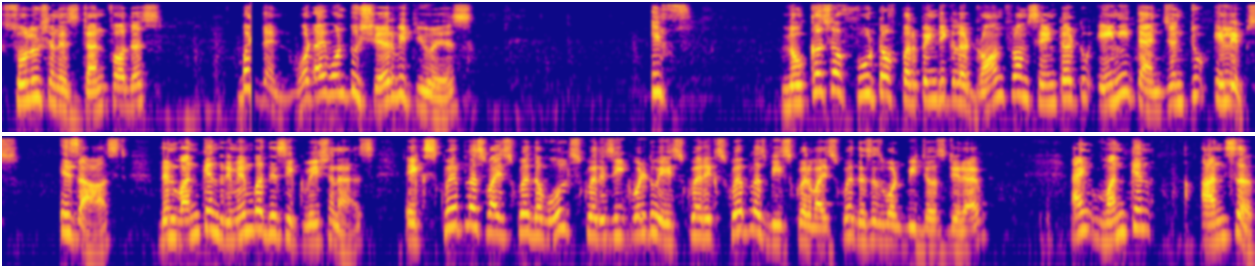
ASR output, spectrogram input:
solution is done for this. But then what I want to share with you is if locus of foot of perpendicular drawn from center to any tangent to ellipse is asked, then one can remember this equation as x square plus y square the whole square is equal to a square x square plus b square y square. This is what we just derived. And one can answer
